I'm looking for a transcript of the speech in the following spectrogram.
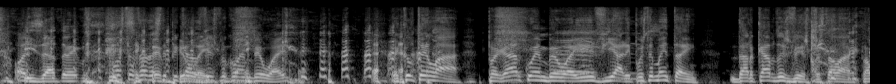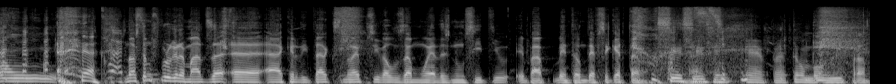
Olha, Exatamente. posso tratar desta picada. Vespa com a MBWay? Aquilo tem lá, pagar com a MBWay, enviar, e depois também tem dar cabo das Vespas, está lá. Está lá um. Nós estamos programados a, a- a acreditar que se não é possível usar moedas num sítio, então deve ser cartão. Sim, sim, sim. É, pá, tão bom. E pronto.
